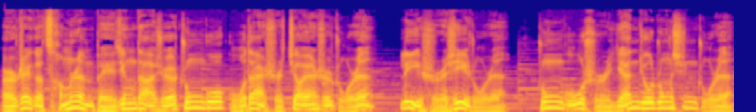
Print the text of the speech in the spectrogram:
而这个曾任北京大学中国古代史教研室主任、历史系主任、中古史研究中心主任。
